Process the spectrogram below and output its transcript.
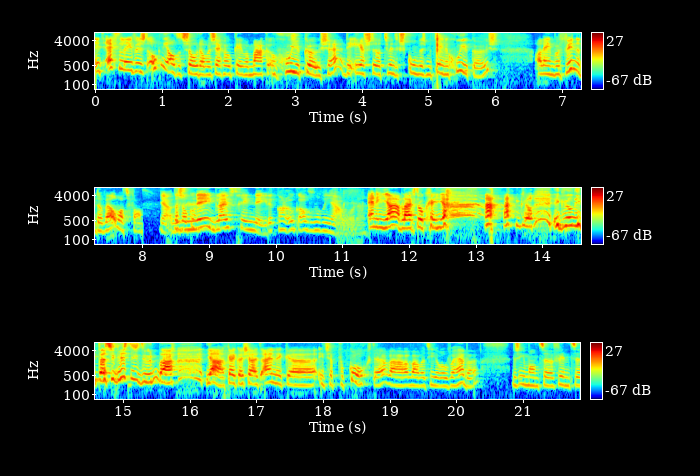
in het echte leven is het ook niet altijd zo dat we zeggen: oké, we maken een goede keuze. De eerste 20 seconden is meteen een goede keus. Alleen we vinden er wel wat van. Ja, dus dat is ook een nee blijft geen nee. Dat kan ook altijd nog een ja worden. En een ja blijft ook geen ja. ik, wil, ik wil niet pessimistisch doen, maar ja, kijk, als je uiteindelijk uh, iets hebt verkocht, hè, waar, waar we het hier over hebben. Dus iemand uh, vindt uh,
